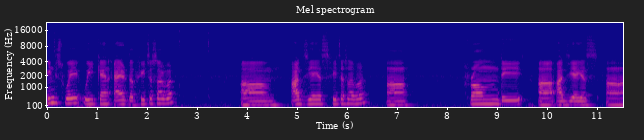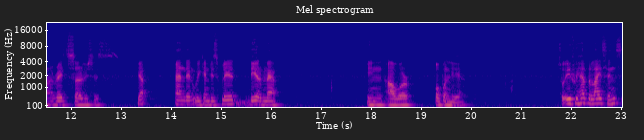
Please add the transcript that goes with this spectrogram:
in this way we can add the feature server. Um, ArcGIS feature server uh, from the uh, ArcGIS uh, REST services. Yeah. And then we can display their map in our open layer. So if we have the license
